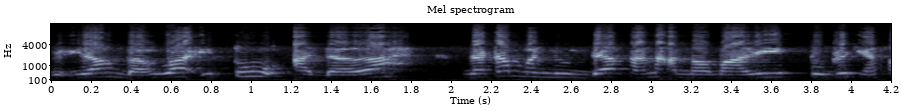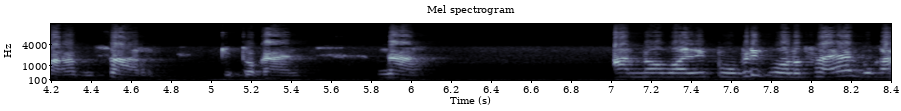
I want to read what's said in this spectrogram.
bilang bahwa itu adalah mereka menunda karena anomali publik yang sangat besar gitu kan. Nah anomali publik menurut saya bukan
